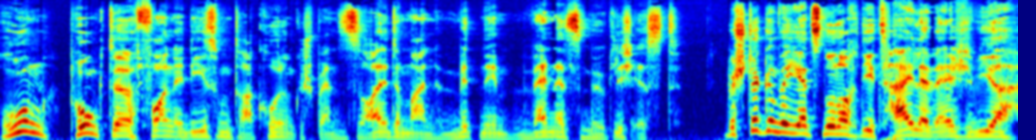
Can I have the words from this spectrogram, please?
Ruhmpunkte von diesem Drakonengespenst sollte man mitnehmen, wenn es möglich ist. Bestücken wir jetzt nur noch die Teile, welche wir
